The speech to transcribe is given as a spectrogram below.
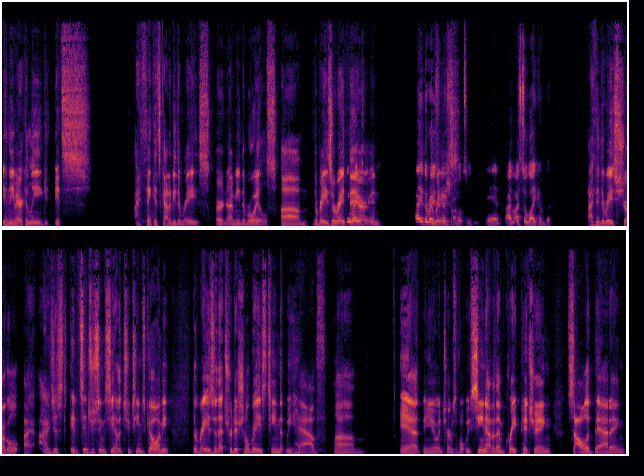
in the American League, it's I think it's got to be the Rays or I mean the Royals. Um, the Rays are right the there, Rays, and I think the Rays, the Rays are going to struggle too. Yeah, I, I still like them, but I think the Rays struggle. I I just it's interesting to see how the two teams go. I mean, the Rays are that traditional Rays team that we have. Um, and you know, in terms of what we've seen out of them, great pitching, solid batting.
